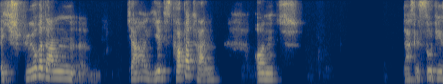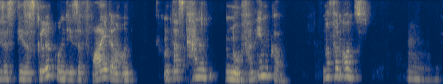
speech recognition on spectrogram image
ich spüre dann, ja, jedes Körperteil. Und das ist so dieses, dieses Glück und diese Freude. Und, und das kann nur von innen kommen. Nur von uns. Mhm.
